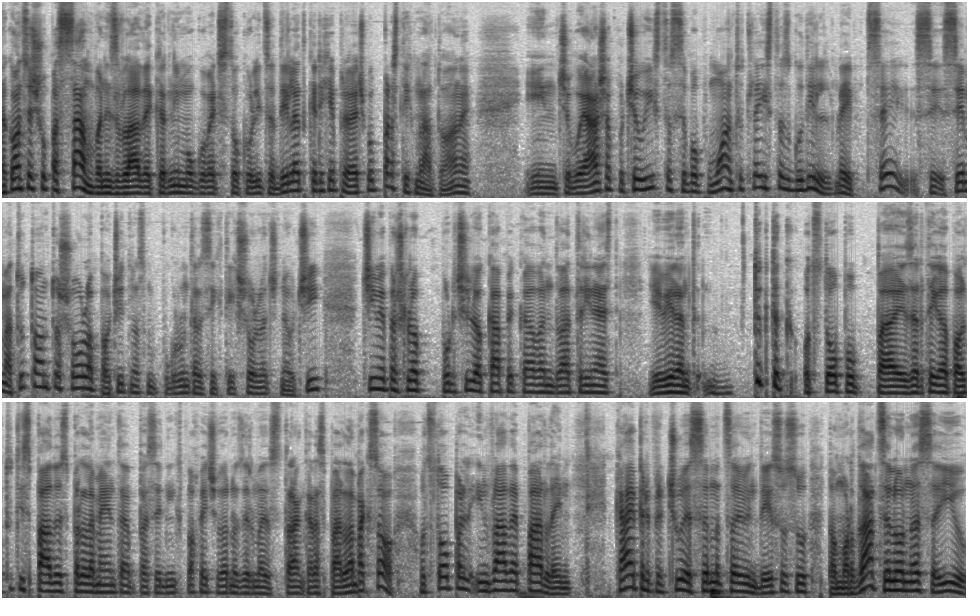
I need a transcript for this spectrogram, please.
na koncu je šel pa sam ven iz vlade, ker ni mogel več s to koalicijo delati, ker jih je preveč po prstih mlato. In če bo Janša počel isto, se bo po mojem tudi le isto zgodil. Lej, se, se, se ima tudi on to šolo, pa očitno smo pogruntali, da se jih teh šol več ne uči. Čim je prišlo poročilo KPK v 2013, je Virant tuk tuk odstopil, pa je zaradi tega tudi izpadel iz parlamenta, pa se ni sploh več vrnil, oziroma je stranka razpadla. Ampak so odstopili in vlada je padla. In kaj preprečuje SMC-ju in Desusu, pa morda celo NSA-ju,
